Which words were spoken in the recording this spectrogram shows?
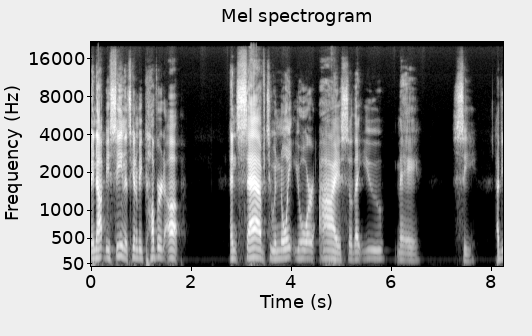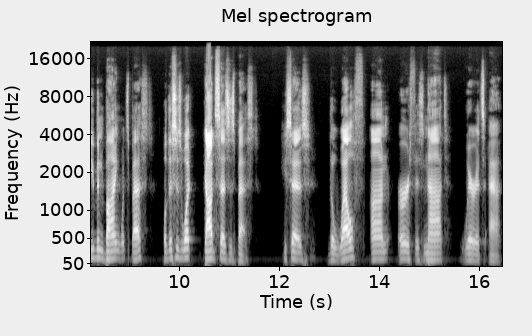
may not be seen, it's going to be covered up. And salve to anoint your eyes so that you may see. Have you been buying what's best? Well, this is what God says is best. He says, The wealth on earth is not where it's at.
